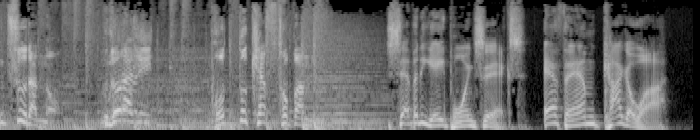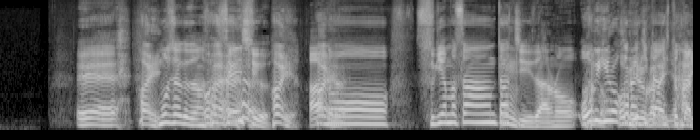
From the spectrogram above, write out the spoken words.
ンツー団のウドラジポッドキャスト版。78.6 FM Kagawa. えーはい。申し訳ございません、はい。先週、はい。はい。あのー杉山さんたち、あの帯広から来た人た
